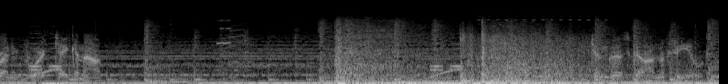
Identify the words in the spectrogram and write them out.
Running for it. Take him out. Tunguska on the field.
